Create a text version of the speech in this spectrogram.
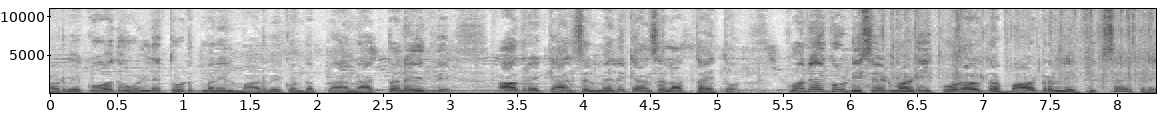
ಮಾಡಬೇಕು, ಅದು ಒಳ್ಳೆ ತೋಟದ ಮನೇಲಿ ಮಾಡಬೇಕು ಅಂತ ಪ್ಲ್ಯಾನ್ ಆಗ್ತಾನೇ ಇದ್ವಿ. ಆದರೆ ಕ್ಯಾನ್ಸಲ್ ಮೇಲೆ ಕ್ಯಾನ್ಸಲ್ ಆಗ್ತಾ ಇತ್ತು. ಕೊನೆಗೂ ಡಿಸೈಡ್ ಮಾಡಿ ಕೋಲಾರ ಹತ್ರ ಬಾರ್ಡ್ರಲ್ಲಿ ಫಿಕ್ಸ್ ಆಯ್ತು ರೀ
